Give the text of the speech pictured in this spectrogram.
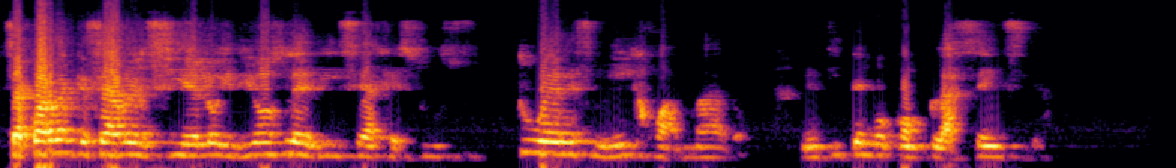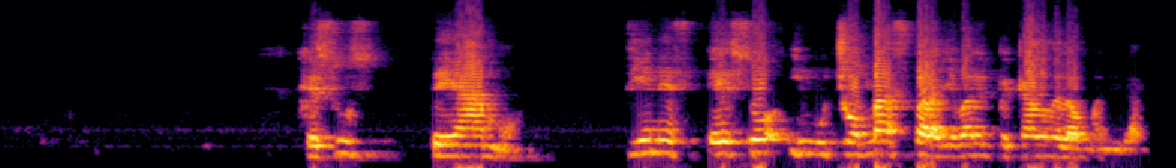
¿Se acuerdan que se abre el cielo y Dios le dice a Jesús, tú eres mi hijo amado, en ti tengo complacencia? Jesús, te amo, tienes eso y mucho más para llevar el pecado de la humanidad.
